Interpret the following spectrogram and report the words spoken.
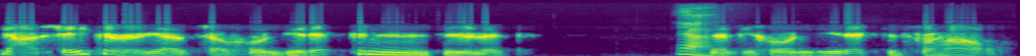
ja zeker. Ja, het zou gewoon direct kunnen natuurlijk. Ja, Dan heb je gewoon direct het verhaal.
